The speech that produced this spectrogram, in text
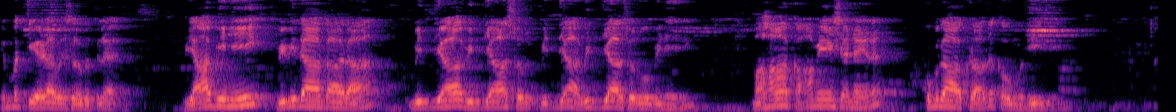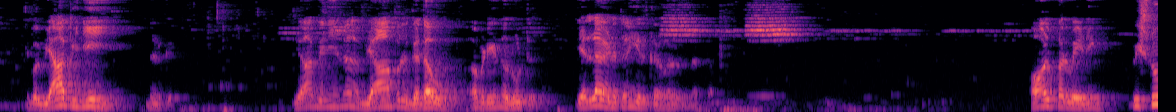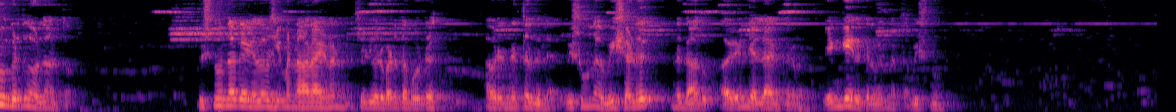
எண்பத்தி ஏழாவது ஸ்லோகத்தில் வியாபினி விவிதாகாரா வித்யா வித்யா சொரு வித்யா அவித்யா ஸ்வரூபிணி மகா காமேஷனேன குமுதாக்கிராத கௌமுதி. இப்போ வியாபினி இருக்கு. வியாபினின்னா வியாபுர் கதவ் அப்படின்னு ரூட்டு எல்லா இடத்துலையும் இருக்கிறவர் ஆல் பர்வைடிங் விஷ்ணுங்கிறதுக்கு அவர் தான் அர்த்தம். விஷ்ணுந்தாக்க ஏதோ சீமன் நாராயணன் சொல்லி ஒரு படத்தை போட்டு அவர் நிறுத்துறது இல்லை விஷ்ணுன்னா விஷலுன்னு தாது. அதுலேருந்து எல்லாம் இருக்கிறவர். எங்கே இருக்கிறவர்னு அர்த்தம் விஷ்ணு.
